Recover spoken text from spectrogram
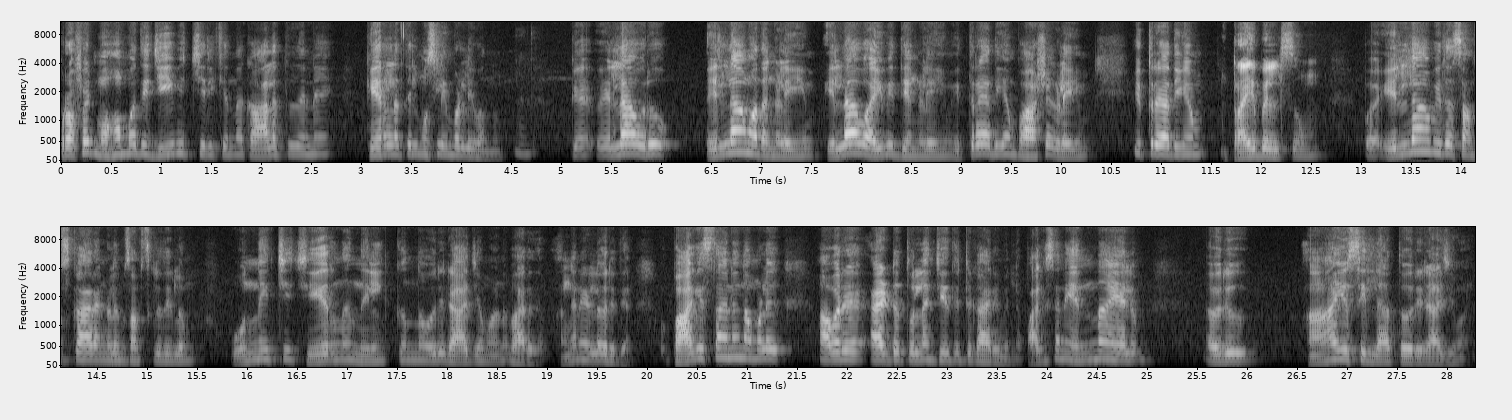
പ്രൊഫറ്റ് മുഹമ്മദ് ജീവിച്ചിരിക്കുന്ന കാലത്ത് തന്നെ കേരളത്തിൽ മുസ്ലിം പള്ളി വന്നു. എല്ലാ ഒരു എല്ലാ മതങ്ങളെയും എല്ലാ വൈവിധ്യങ്ങളെയും ഇത്രയധികം ഭാഷകളെയും ഇത്രയധികം ട്രൈബൽസും എല്ലാവിധ സംസ്കാരങ്ങളും സംസ്കൃതികളും ഒന്നിച്ച് ചേർന്ന് നിൽക്കുന്ന ഒരു രാജ്യമാണ് ഭാരതം. അങ്ങനെയുള്ള ഒരു ഇതാണ് പാകിസ്ഥാനെ നമ്മൾ അവർ ആയിട്ട് തുലനം ചെയ്തിട്ട് കാര്യമില്ല. പാകിസ്ഥാൻ എന്നായാലും ഒരു ആയുസ്സില്ലാത്ത ഒരു രാജ്യമാണ്.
